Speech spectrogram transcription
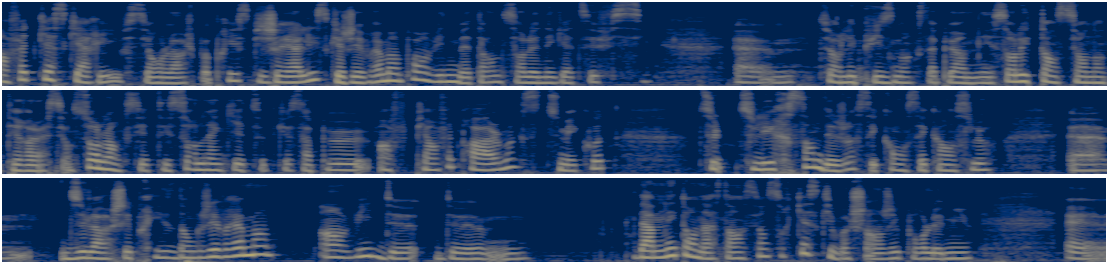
En fait, qu'est-ce qui arrive si on lâche pas prise? Puis je réalise que j'ai vraiment pas envie de m'étendre sur le négatif ici. Euh, sur l'épuisement que ça peut amener, sur les tensions dans tes relations, sur l'anxiété, sur l'inquiétude que ça peut... puis en fait, probablement que si tu m'écoutes, tu, les ressens déjà, ces conséquences-là euh, du lâcher-prise. Donc, j'ai vraiment envie de, d'amener ton attention sur qu'est-ce qui va changer pour le mieux. Euh,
